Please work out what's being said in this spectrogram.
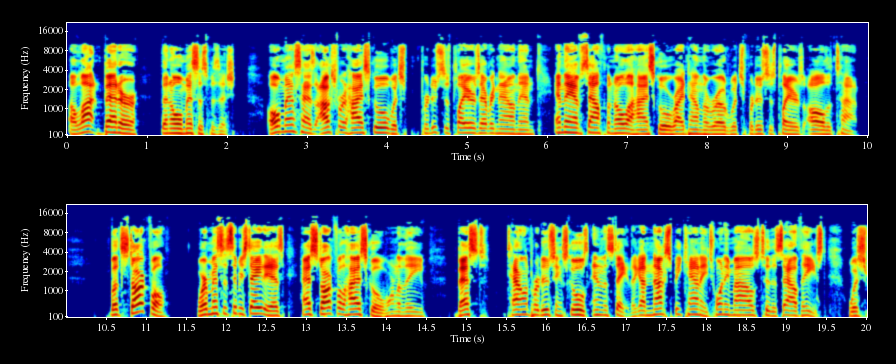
a lot better than Ole Miss's position. Ole Miss has Oxford High School, which produces players every now and then, and they have South Panola High School right down the road, which produces players all the time. But Starkville, where Mississippi State is, has Starkville High School, one of the best talent producing schools in the state. They got Noxubee County, 20 miles to the southeast, which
